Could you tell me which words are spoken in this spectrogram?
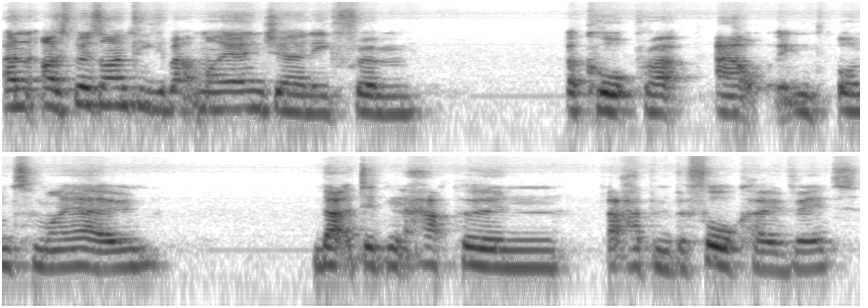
And I suppose I'm thinking about my own journey from a corporate out in, onto my own. That didn't happen. That happened before COVID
